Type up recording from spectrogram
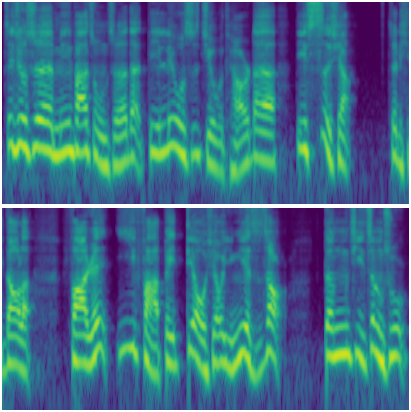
这就是民法总则的第六十九条的第四项，这里提到了法人依法被吊销营业执照、登记证书、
